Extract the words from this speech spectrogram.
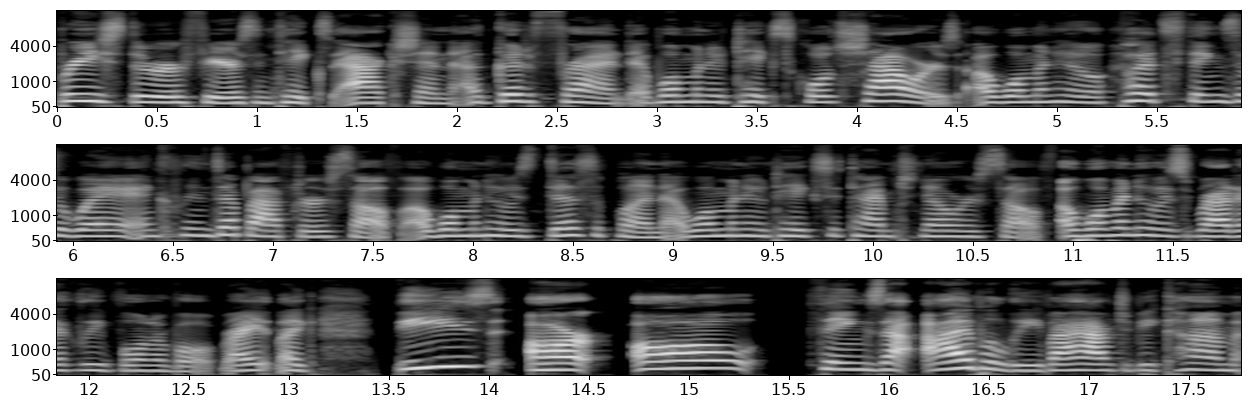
breathes through her fears and takes action, a good friend, a woman who takes cold showers, a woman who puts things away and cleans up after herself, a woman who is disciplined, a woman who takes the time to know herself, a woman who is radically vulnerable, right? Like, these are all things that I believe I have to become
